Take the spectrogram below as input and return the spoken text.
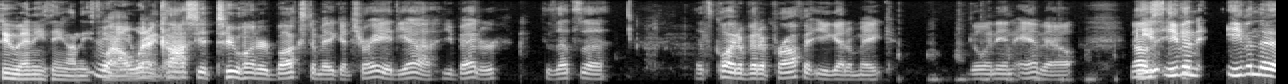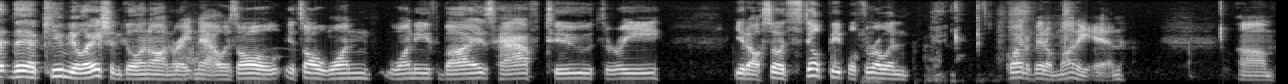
do anything on these. Things. Well, when right it now. costs you two hundred bucks to make a trade, yeah, you better, because that's a that's quite a bit of profit you got to make going in and out. No, even even the the accumulation going on right now is all it's all one one ETH buys, half, two, three, you know. So it's still people throwing quite a bit of money in. Um,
